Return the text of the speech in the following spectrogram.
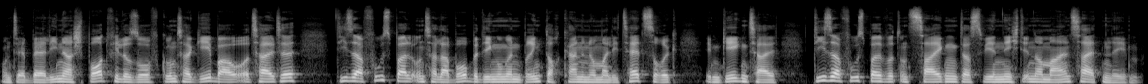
Und der Berliner Sportphilosoph Gunther Gebau urteilte, dieser Fußball unter Laborbedingungen bringt doch keine Normalität zurück. Im Gegenteil, dieser Fußball wird uns zeigen, dass wir nicht in normalen Zeiten leben.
